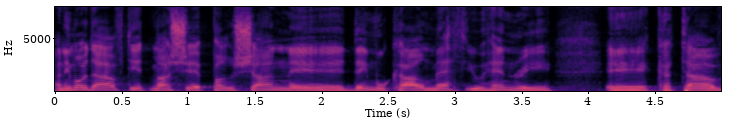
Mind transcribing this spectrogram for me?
אני מאוד אהבתי את מה שפרשן אה, די מוכר, מת'יו הנרי, אה, כתב,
